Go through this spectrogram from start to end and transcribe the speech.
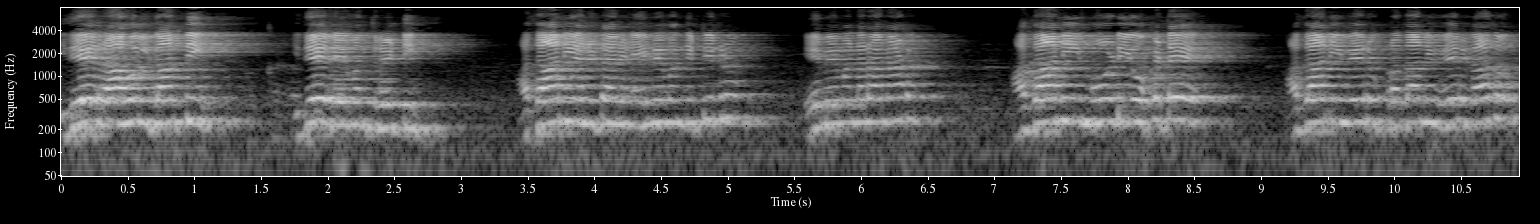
ఇదే రాహుల్ గాంధీ ఇదే రేవంత్ రెడ్డి. అదాని అనట ఆయన ఏమేమని తిట్టిండ్రు? ఏమేమన్నారు అన్నాడు అదాని మోడీ ఒకటే అదాని వేరు ప్రధాని వేరు కాదు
